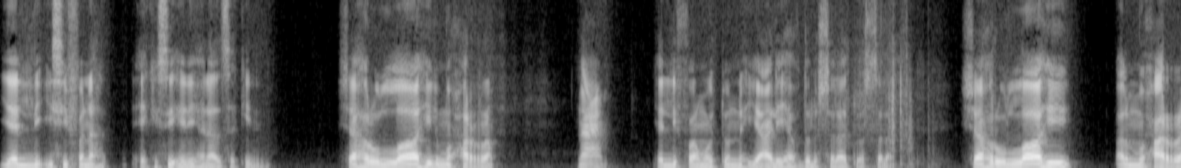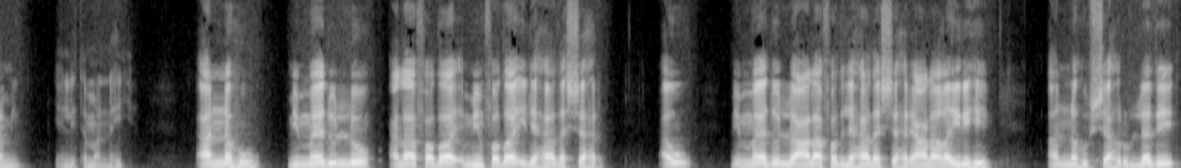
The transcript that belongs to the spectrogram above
يلي إسفنا إكسيه نهن السكين شهر الله المحرم. نعم يلي فرموتن هي عليه أفضل الصلاة والسلام. شهر الله المحرم يلي تمنى هي. أنه مما يدل على فضاء من فضائل هذا الشهر أو مما يدل على فضل هذا الشهر على غيره أنه الشهر الذي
